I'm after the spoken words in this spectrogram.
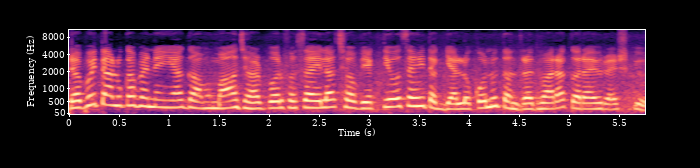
ડભોઈ તાલુકા બનૈયા ગામમાં ઝાડ પર ફસાયેલા છ વ્યક્તિઓ સહિત અગિયાર લોકોનું તંત્ર દ્વારા કરાયું રેસ્ક્યુ.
